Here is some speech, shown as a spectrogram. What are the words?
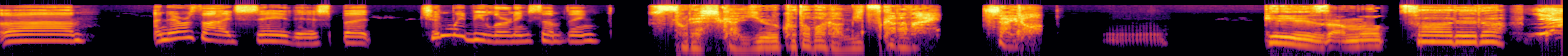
Um, I never thought I'd say this, but shouldn't we be learning something? それしか言う言葉が見つからない。ジャイロ。ピザ、モッツァレラ。Yeah!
